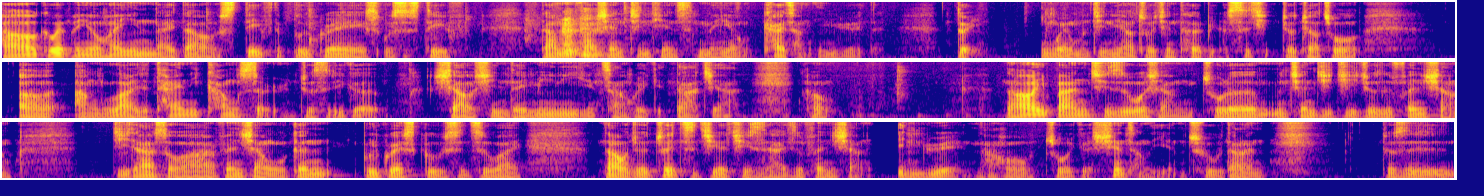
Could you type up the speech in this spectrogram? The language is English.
好，各位朋友，欢迎来到 Steve 的 Blue Grace，我是 Steve。大家有没有发现今天是没有开场音乐的？对，因为我们今天要做一件特别的事情，就叫做呃 online 的 tiny concert，就是一个小型的 mini 演唱会给大家。好，然后一般其实我想，除了前几集就是分享吉他手啊，分享我跟 Blue Grace 故事之外，那我觉得最直接的其实还是分享音乐，然后做一个现场的演出。当然，就是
